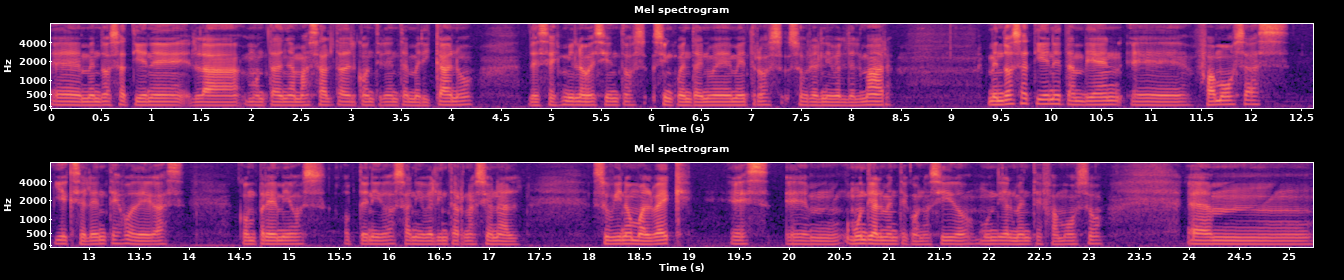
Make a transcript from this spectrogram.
Mendoza tiene la montaña más alta del continente americano, de 6.959 metros sobre el nivel del mar. Mendoza tiene también famosas y excelentes bodegas con premios obtenidos a nivel internacional. Su vino Malbec es em, mundialmente conocido, mundialmente famoso. Em,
